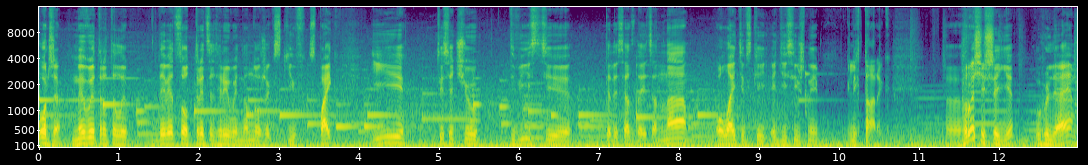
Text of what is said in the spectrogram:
Отже, ми витратили 930 гривень на ножик Skiff Spike і 1250, здається, на олайтівський EDC-шний ліхтарик. Е, Гроші ще є, гуляємо.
